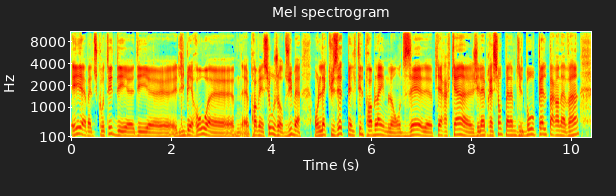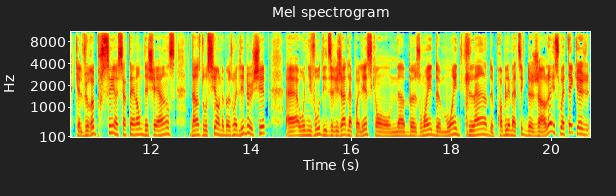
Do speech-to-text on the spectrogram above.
Et euh, ben, du côté des, libéraux provinciaux aujourd'hui, ben, on l'accusait de pelleter le problème. On disait Pierre Arcan, j'ai l'impression que Mme Guilbeault pèle par en avant, qu'elle veut repousser un certain nombre d'échéances. Dans ce dossier, on a besoin de leadership au niveau des dirigeants de la police, qu'on a besoin de moins de clans, de problématiques de ce genre-là, et souhaitait que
